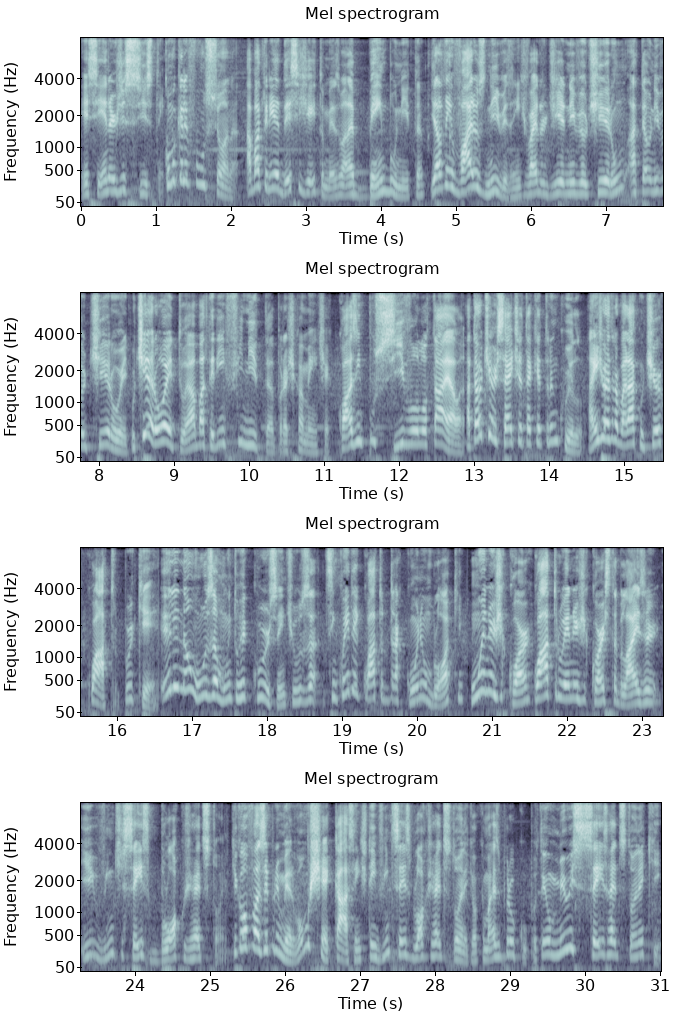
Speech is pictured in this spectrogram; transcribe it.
esse Energy System. Como que ele funciona? A bateria é desse jeito mesmo, ela é bem bonita e ela tem vários níveis. A gente vai do nível Tier 1 até o nível Tier 8. O Tier 8 é a bateria infinita, praticamente. É quase impossível lotar ela. Até o Tier 7 até que é tranquilo. A gente vai trabalhar com o Tier 4. Por quê? Ele não usa muito recurso. A gente usa 54 Draconium Block, 1 Energy Core, 4 Energy Core Stabilizer e 26 blocos de Redstone. O que, que eu vou fazer primeiro? Vamos checar se a gente tem 26 blocos de Redstone, que é o que mais me preocupa. Eu tenho 1.100 26 redstone aqui.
